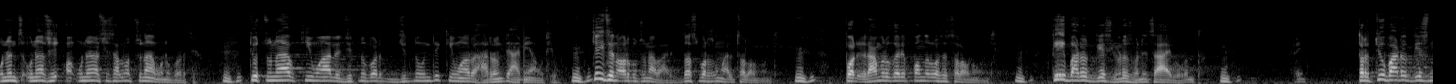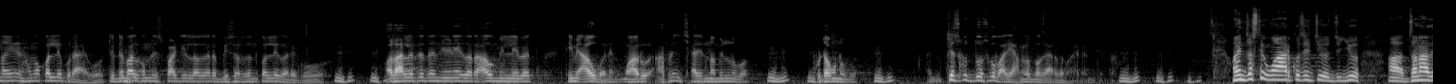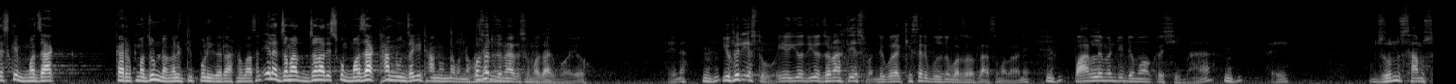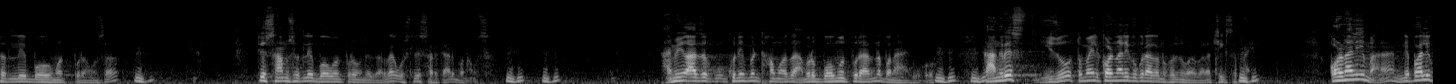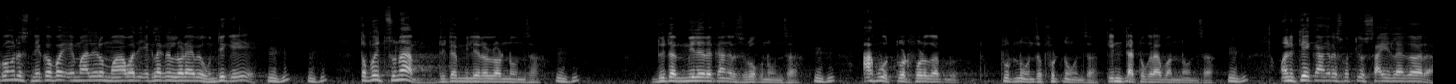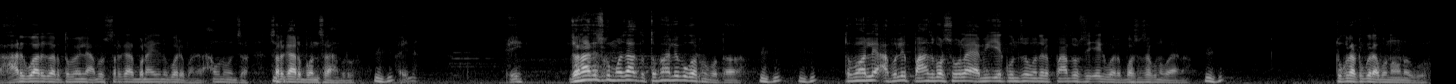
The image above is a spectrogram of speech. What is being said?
उना उनासी उनासी सालमा चुनाव हुनु पर्थ्यो। त्यो चुनाव कि उहाँहरूले जित्नु पर् जित्नुहुन्थ्यो कि उहाँहरू हार्नुहुन्थ्यो हामी आउँथ्यौँ। केही छैन अर्को चुनाव हार्यो दस वर्षमा उहाँले चलाउनुहुन्थ्यो पर राम्रो गरे पन्ध्र वर्ष चलाउनुहुन्थ्यो त्यही बाटो देश हिँडोस् भन्ने चाहेको हो नि त। होइन? तर त्यो बाटो देश नहिँड्ने ठाउँमा कसले पुऱ्याएको हो? त्यो नेपाल कम्युनिस्ट पार्टी लगेर विसर्जन कसले गरेको हो? अदालतले त निर्णय गरेर आऊ मिल्ने भए तिमी आऊ भने उहाँहरू आफ्नै इच्छाले नमिल्नु भयो फुटाउनु भयो। त्यसको दोषको भारी हामीलाई बगाएर त भएन त्यो होइन जस्तै उहाँहरूको चाहिँ त्यो यो जनादेशकै मजाकका रूपमा जुन ढङ्गले टिप्पणी गरिराख्नु भएको छ यसलाई जमा जनादेशको मजाक ठान्नुहुन्छ कि ठान्नुहुन्न भन्नु कसरी जनादेशको मजाक भयो? होइन? यो फेरि यस्तो हो यो यो जनादेश भन्ने कुरा कसरी बुझ्नुपर्छ जस्तो लाग्छ मलाई भने पार्लियामेन्ट्री डेमोक्रेसीमा है जुन सांसदले बहुमत पुऱ्याउँछ होइन, त्यो सांसदले बहुमत पुऱ्याउँदै गर्दा उसले सरकार बनाउँछ। हामी आज कुनै पनि ठाउँमा त हाम्रो बहुमत पुऱ्याएर नै बनाएको हो। काङ्ग्रेस हिजो तपाईँले कर्णालीको कुरा गर्नु खोज्नुभएको होला ठिक छ कर्णालीमा नेपाली कङ्ग्रेस नेकपा एमाले र माओवादी एक्ला भए हुन्थ्यो के? तपाईँ चुनाव दुइटा मिलेर लड्नुहुन्छ। दुइटा मिलेर काङ्ग्रेस रोक्नुहुन्छ। आफू तोडफोड गर्नु टुट्नुहुन्छ फुट्नुहुन्छ तिनवटा टुक्रा बन्नुहुन्छ। अनि त्यही काङ्ग्रेसको त्यो साइजलाई गएर हारगुहार गरेर तपाईँले हाम्रो सरकार बनाइदिनु पऱ्यो भनेर आउनुहुन्छ। सरकार बन्छ हाम्रो। होइन? है? जनादेशको मजाक त तपाईँहरूले पो गर्नुभयो त। तपाईँहरूले आफूले पाँच वर्षको लागि हामी एक हुन्छौँ भनेर पाँच वर्ष एक भएर बस्न सक्नु भएन टुक्रा टुक्रा बनाउनु भयो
